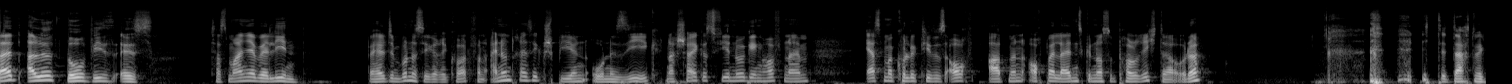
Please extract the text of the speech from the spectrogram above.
bleibt alles so, wie es ist. Tasmania Berlin behält den Bundesliga-Rekord von 31 Spielen ohne Sieg. Nach Schalkes 4-0 gegen Hoffenheim erstmal kollektives Aufatmen, auch bei Leidensgenosse Paul Richter, oder? Ich dachte mir,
